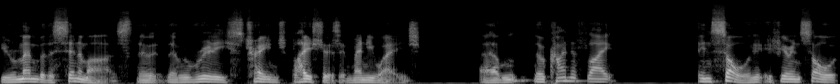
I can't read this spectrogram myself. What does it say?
you remember the cinemas. They, they were really strange places in many ways. Um, they were kind of like in Seoul. If you're in Seoul,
